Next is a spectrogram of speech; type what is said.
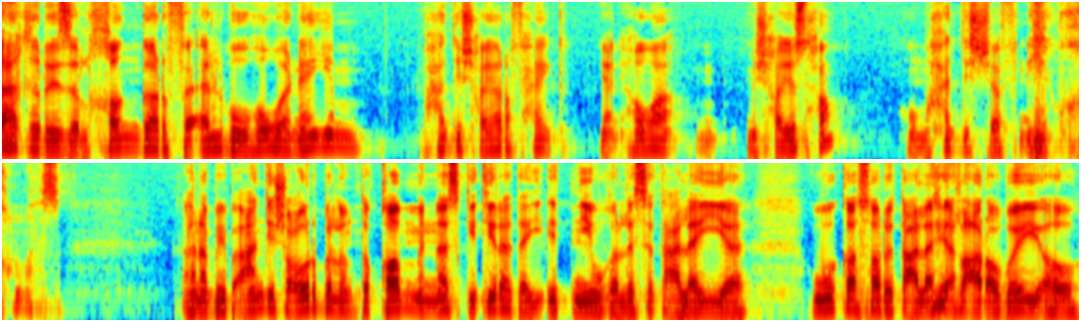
أغرز الخنجر في قلبه وهو نايم محدش هيعرف حاجة. يعني هو مش هيصحى ومحدش شافني وخلاص. أنا بيبقى عندي شعور بالانتقام من ناس كتيرة ضايقتني وغلست عليا وكسرت عليا العربية اهو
